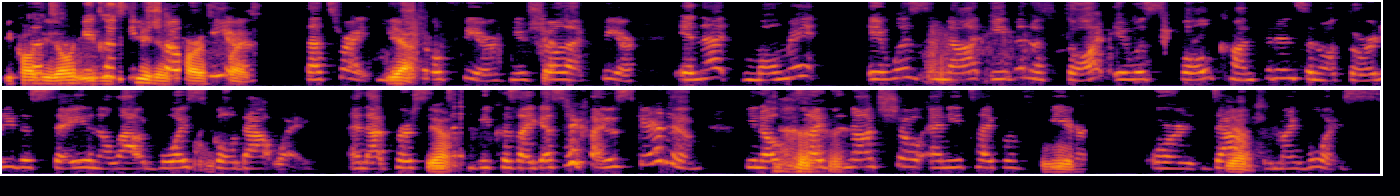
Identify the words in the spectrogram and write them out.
because That's you don't because even see it in the first fear. place. That's right. You yeah. show fear. If you show yeah. that fear in that moment, it was not even a thought. It was full confidence and authority to say in a loud voice, "Go that way," and that person yeah. did because I guess I kind of scared him, you know, because I did not show any type of mm-hmm. fear or doubt in my voice.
